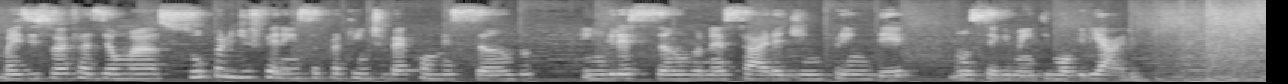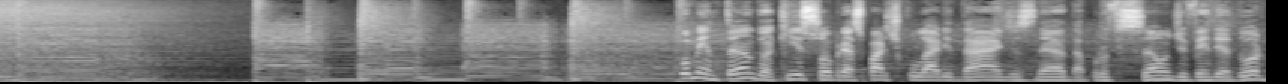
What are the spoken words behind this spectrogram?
mas isso vai fazer uma super diferença para quem estiver começando, ingressando nessa área de empreender no segmento imobiliário. Comentando aqui sobre as particularidades né, da profissão de vendedor,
